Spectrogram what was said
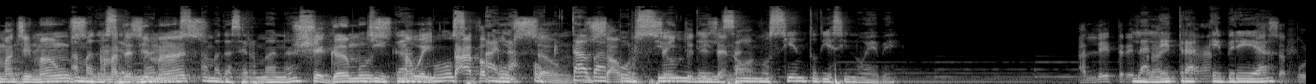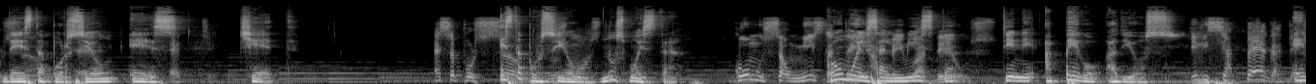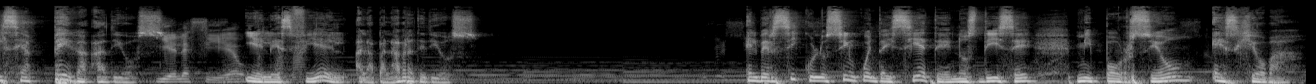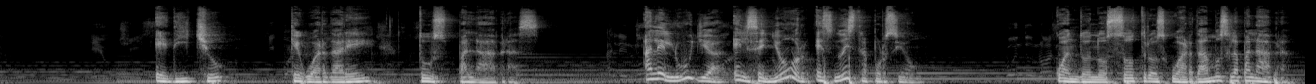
Amados irmãos, Amados amadas hermanos, irmãs, amadas hermanas, chegamos, na llegamos oitava a la octava Salmo porción del 119. Salmo 119. A letra La letra hebrea de esta porción es. Chet. Esta porción nos muestra como o salmista cómo el salmista tiene apego a Dios. Ele se apega Él apega a Dios e ele é fiel. y él es fiel a la palabra de Dios. El versículo 57 nos dice, mi porción es Jehová. He dicho que guardaré tus palabras. Aleluya, el Señor es nuestra porción. Cuando nosotros guardamos la palabra,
